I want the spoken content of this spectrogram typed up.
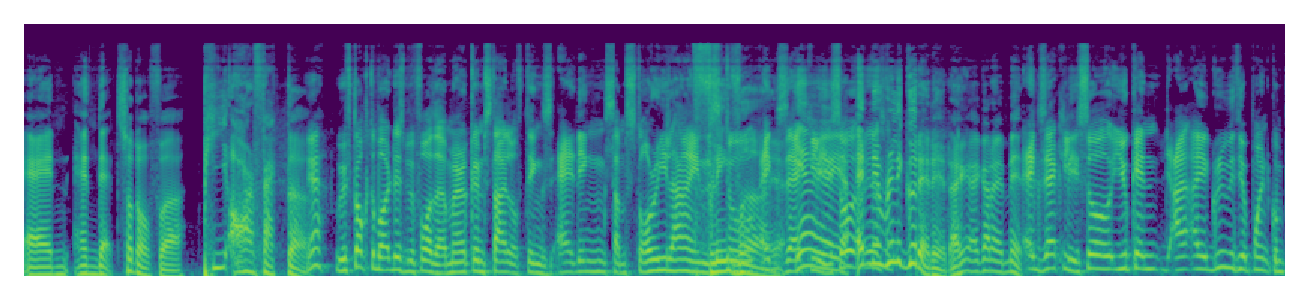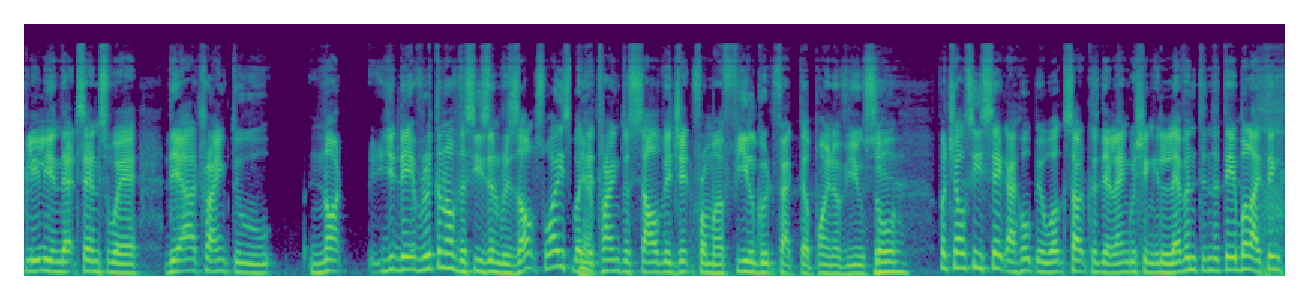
And, and that sort of uh, PR factor. Yeah, we've talked about this before. The American style of things, adding some storylines Flavor. to exactly. Yeah, yeah, yeah. So and they're really good at it. I, I gotta admit. Exactly. So you can, I, I agree with your point completely in that sense where they are trying to not. You, they have written off the season results wise, but Yeah. they're trying to salvage it from a feel good factor point of view. So. Yeah. For Chelsea's sake, I hope it works out because they're languishing 11th in the table. I think,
